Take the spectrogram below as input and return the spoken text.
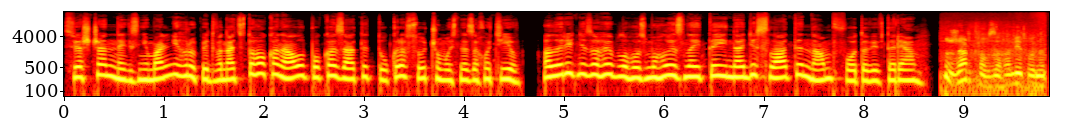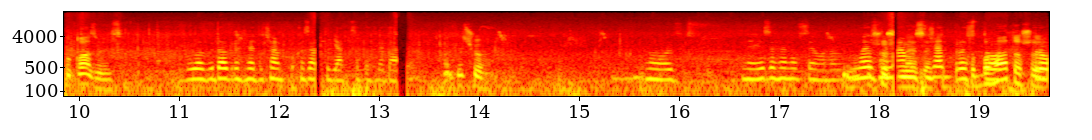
Священник знімальній групі 12 каналу показати ту красу чомусь не захотів. Але рідні загиблого змогли знайти і надіслати нам фото вівтаря. Ну, Жертва взагалі то не показується. Було б добре глядачам показати, як це виглядає. А для чого? Ну, не загинув син. Ну, що ж не за- То багато що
